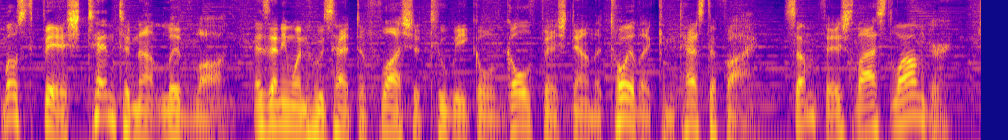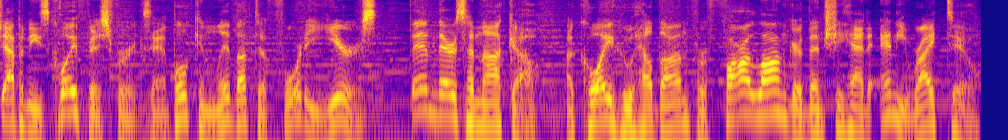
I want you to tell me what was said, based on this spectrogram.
Most fish tend to not live long, as anyone who's had to flush a two week old goldfish down the toilet can testify. Some fish last longer. Japanese koi fish, for example, can live up to 40 years. Then there's Hanako, a koi who held on for far longer than she had any right to.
